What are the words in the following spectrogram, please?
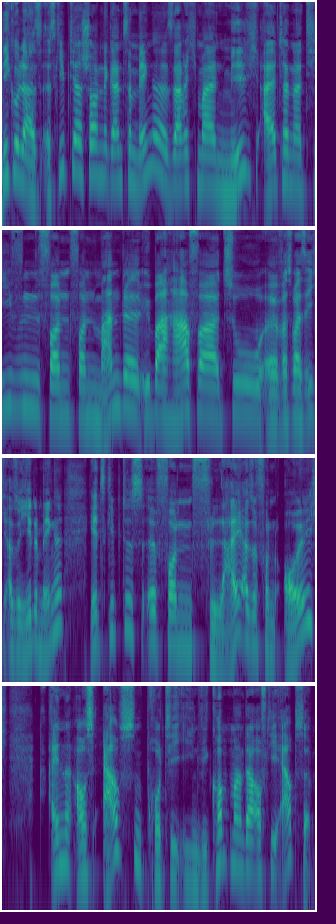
Nikolas, es gibt ja schon eine ganze Menge, sag ich mal, Milchalternativen von, von Mandel über Hafer zu, äh, was weiß ich, also jede Menge. Jetzt gibt es äh, von Fly, also von euch, eine aus Erbsenprotein. Wie kommt man da auf die Erbse?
